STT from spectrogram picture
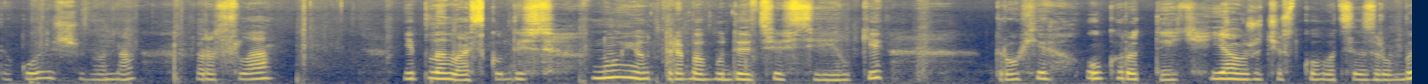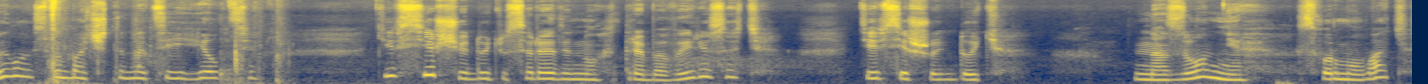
такої, щоб вона росла і плелась кудись. Ну і от треба буде ці всі гілки трохи укоротити. Я вже частково це зробила, ось ви бачите на цій гілці. Ті всі, що йдуть усередину, треба вирізати. Ті всі, що йдуть назовні сформувати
